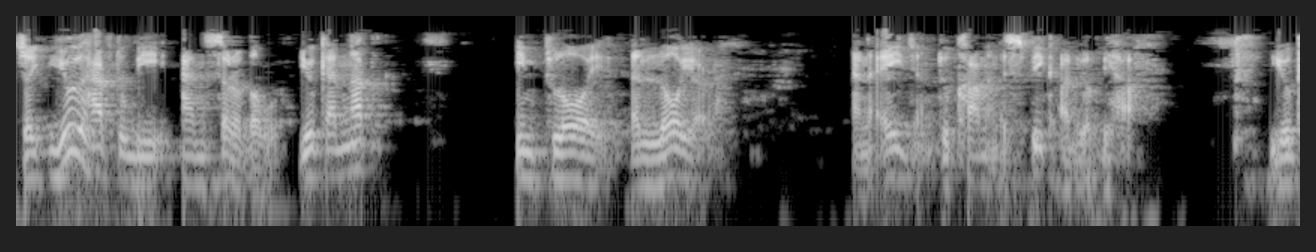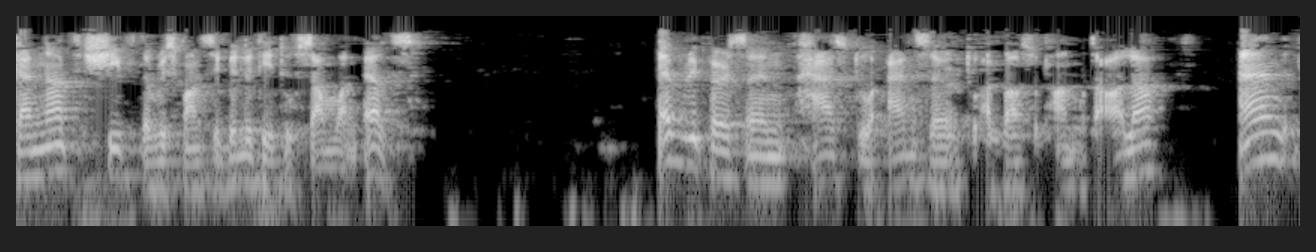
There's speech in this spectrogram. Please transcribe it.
So you have to be answerable. You cannot employ a lawyer, an agent to come and speak on your behalf. You cannot shift the responsibility to someone else. Every person has to answer to Allah subhanahu wa ta'ala and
